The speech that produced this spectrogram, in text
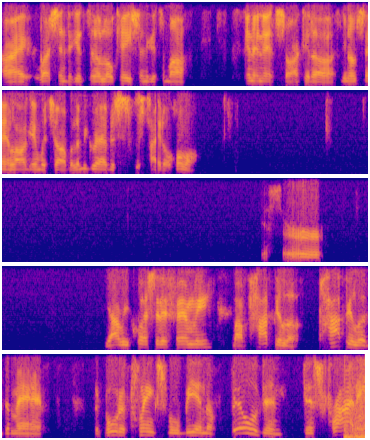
All right, rushing to get to the location to get to my internet so I could uh you know what I'm saying log in with y'all. But let me grab this this title. Hold on. Yes, sir. Y'all requested it, family, by popular popular demand. The Buddha Clinks will be in the building this Friday.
